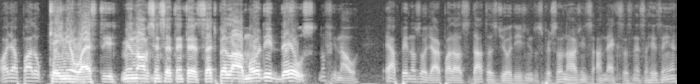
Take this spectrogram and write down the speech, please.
olha para o Kanye West 1977, pelo amor de Deus. No final, é apenas olhar para as datas de origem dos personagens anexas nessa resenha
